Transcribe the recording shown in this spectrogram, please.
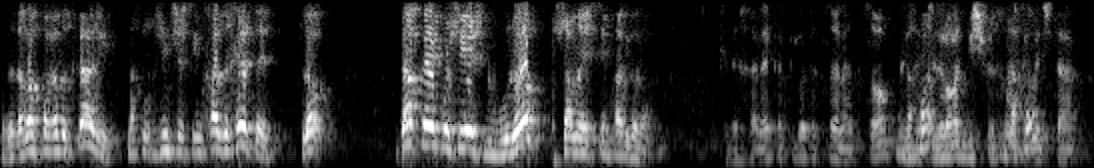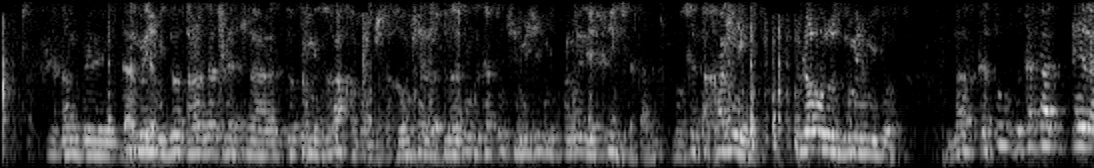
זה דבר פרדוקסלי. אנחנו חושבים ששמחה זה חסד. לא. דווקא איפה שיש גבולות, שם יש שמחה גדולה. כדי לחלק אפילו אתה צריך לעצור, נכון. זה לא רק בשבילך, נכון. כדי שאתה... וגם בכל מיני מידות, אני לא יודע איך לעדות המזרח, אבל בחזון של הספרדים זה כתוב שמי שמתפלל יחיד ועושה תחנים, הוא לא מולד גמיל מידות. ואז כתוב בקטן, אלא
